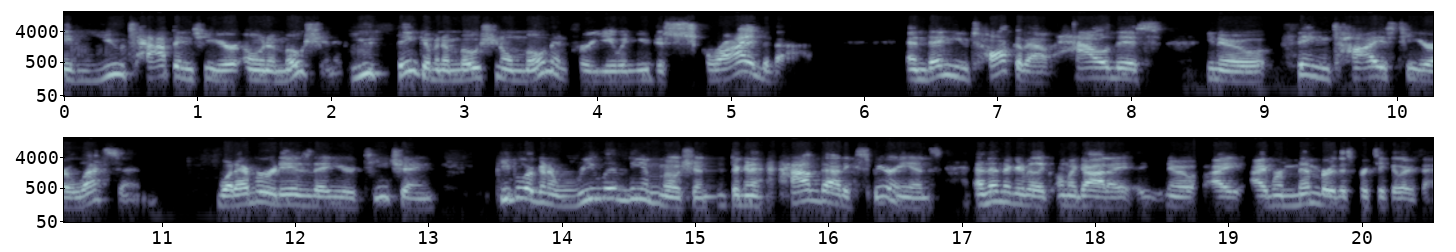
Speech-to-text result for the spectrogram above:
if you tap into your own emotion. If you think of an emotional moment for you and you describe that, and then you talk about how this, you know, thing ties to your lesson, whatever it is that you're teaching, people are going to relive the emotion they're going to have that experience and then they're going to be like oh my god i you know i i remember this particular thing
